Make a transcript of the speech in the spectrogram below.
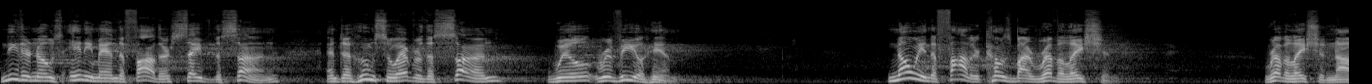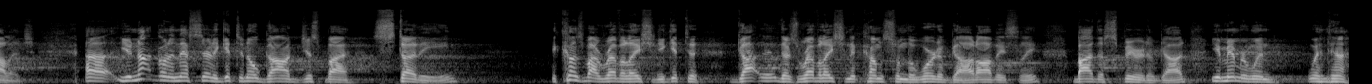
Neither knows any man the Father save the Son and to whomsoever the Son will reveal him. Knowing the Father comes by revelation, revelation knowledge. Uh, you're not going to necessarily get to know God just by studying. It comes by revelation. You get to God, there's revelation that comes from the Word of God, obviously, by the Spirit of God. You remember when, when uh,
